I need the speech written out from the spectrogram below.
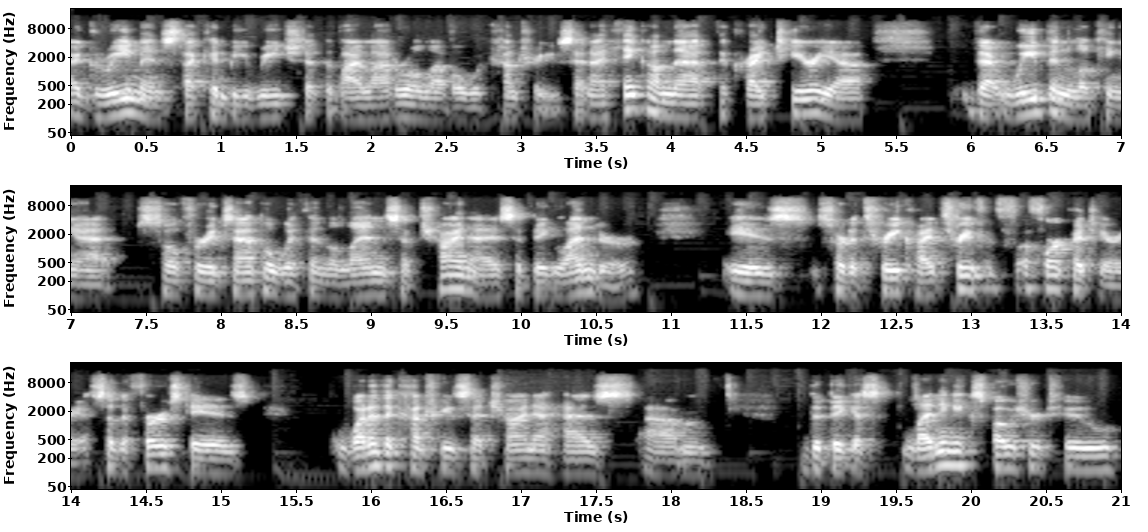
agreements that can be reached at the bilateral level with countries? And I think on that, the criteria that we've been looking at. So, for example, within the lens of China as a big lender, is sort of three, three, four criteria. So the first is what are the countries that China has um, the biggest lending exposure to?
